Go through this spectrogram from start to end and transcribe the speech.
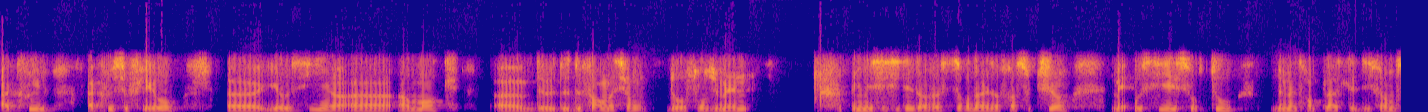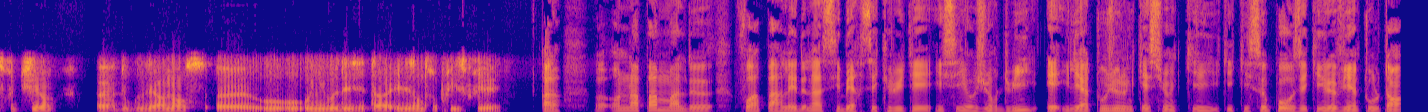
accru, ce fléau. il y a aussi un, manque de formation de ressources humaines une nécessité d'investir dans les infrastructures, mais aussi et surtout de mettre en place les différentes structures euh, de gouvernance euh, au, au, niveau des États et des entreprises privées. Alors, on a pas mal de fois parlé de la cybersécurité ici aujourd'hui et il y a toujours une question qui, se pose et qui revient tout le temps,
